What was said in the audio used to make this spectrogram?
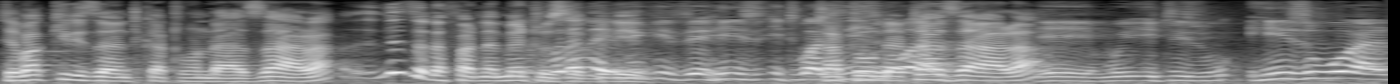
tebakkiriza nti katonda azaala these are the fundamentals they believe it's, his, it Katonda tazaala. Eh, it is his word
